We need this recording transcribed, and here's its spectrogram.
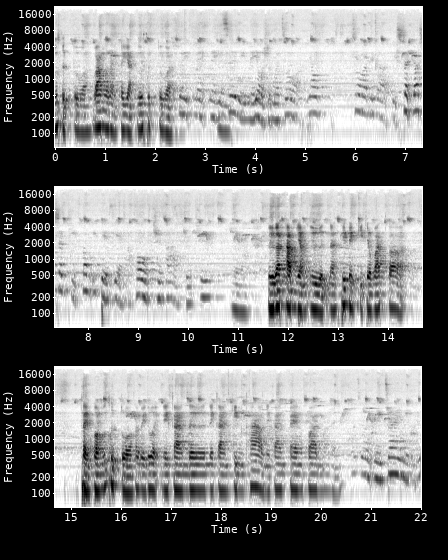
รู้สึกตัว ว่างเมื่อไหร่ขยับรู้สึกตัว 所以每每一次你没有什么做，要做那个你身要身体动一点点，然后知道觉知。 อืมหรือเราทำอย่างอื่นนะที่เป็นกิจวัตรก็ใ ส่ความรู้สึกตัวเข้าไปด้วย ในการเดินในการกินข้าว ในการแปรงฟันอะไรอย่างเงี้ย 或者你在你日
